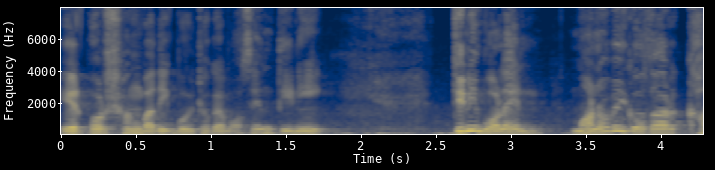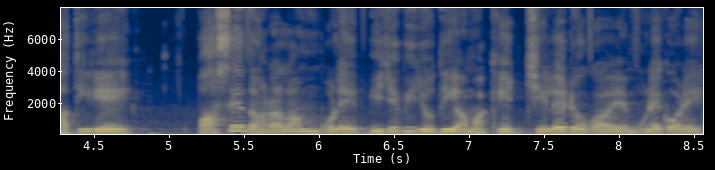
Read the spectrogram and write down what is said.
এরপর সাংবাদিক বৈঠকে বসেন তিনি। তিনি বলেন, মানবিকতার খাতিরে পাশে দাঁড়ালাম বলে বিজেপি যদি আমাকে জেলে ঢোকাবে মনে করে,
